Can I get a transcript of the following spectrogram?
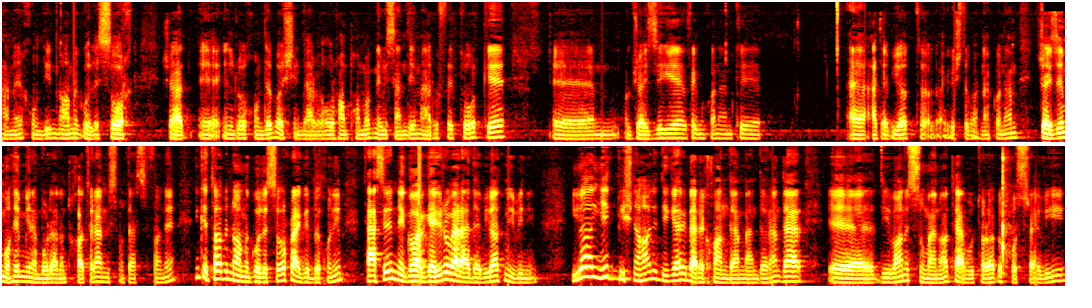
همه خوندیم. نام گل سرخ. شاید این رو خونده باشین. در واقع اورهان پاموک نویسنده معروف ترک جایزه فکر می‌کنم که ادبیات اگه اشتباه نکنم جایزه مهم میرم برد الان تو خاطرم نیست متاسفانه. این کتاب نام گل سرخ رو اگه بخونیم تاثیر نگارگری رو بر ادبیات می‌بینیم. یا یک پیشنهاد دیگری برای خواندن من دارم. در دیوان سومنات ابوتراب خسروی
